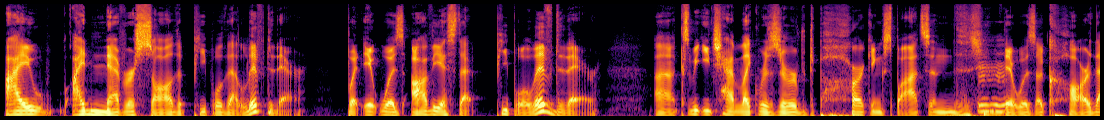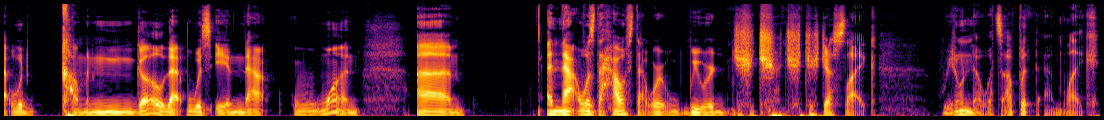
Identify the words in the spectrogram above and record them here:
I I never saw the people that lived there, but it was obvious that people lived there because we each had like reserved parking spots, and there was a car that would come and go that was in that one, um, and that was the house that we're, we were just like. We don't know what's up with them. Like,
